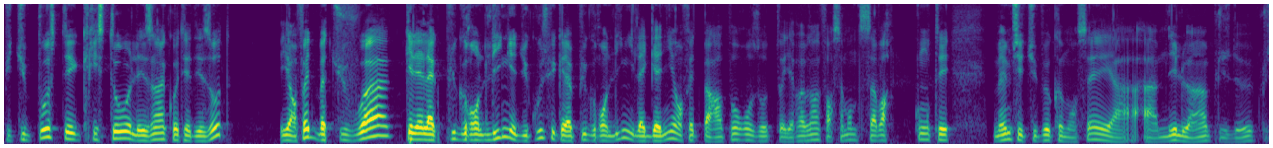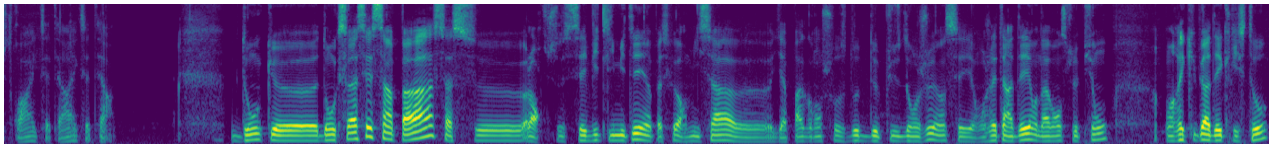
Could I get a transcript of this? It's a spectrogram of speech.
puis tu poses tes cristaux les uns à côté des autres, et en fait, bah, tu vois quelle est la plus grande ligne, et du coup, celui qui a la plus grande ligne, il a gagné en fait par rapport aux autres. Il n'y a pas besoin forcément de savoir compter, même si tu peux commencer à, amener le 1, plus 2, plus 3, etc. etc. Donc, euh, donc c'est assez sympa. Ça se... Alors, c'est vite limité, hein, parce que hormis ça, euh, il n'y a pas grand chose d'autre de plus dans le jeu. Hein. C'est, on jette un dé, on avance le pion, on récupère des cristaux,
